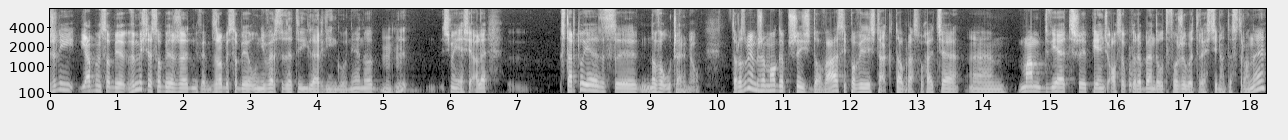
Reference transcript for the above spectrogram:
Jeżeli ja bym sobie, wymyślę sobie, że nie wiem, zrobię sobie uniwersytet e-learningu, nie? No, Mhm. y, śmieję się, ale startuję z y, nową uczelnią. To rozumiem, że mogę przyjść do Was i powiedzieć tak, dobra, słuchajcie, mam dwie, trzy, pięć osób, które będą tworzyły treści na te strony,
